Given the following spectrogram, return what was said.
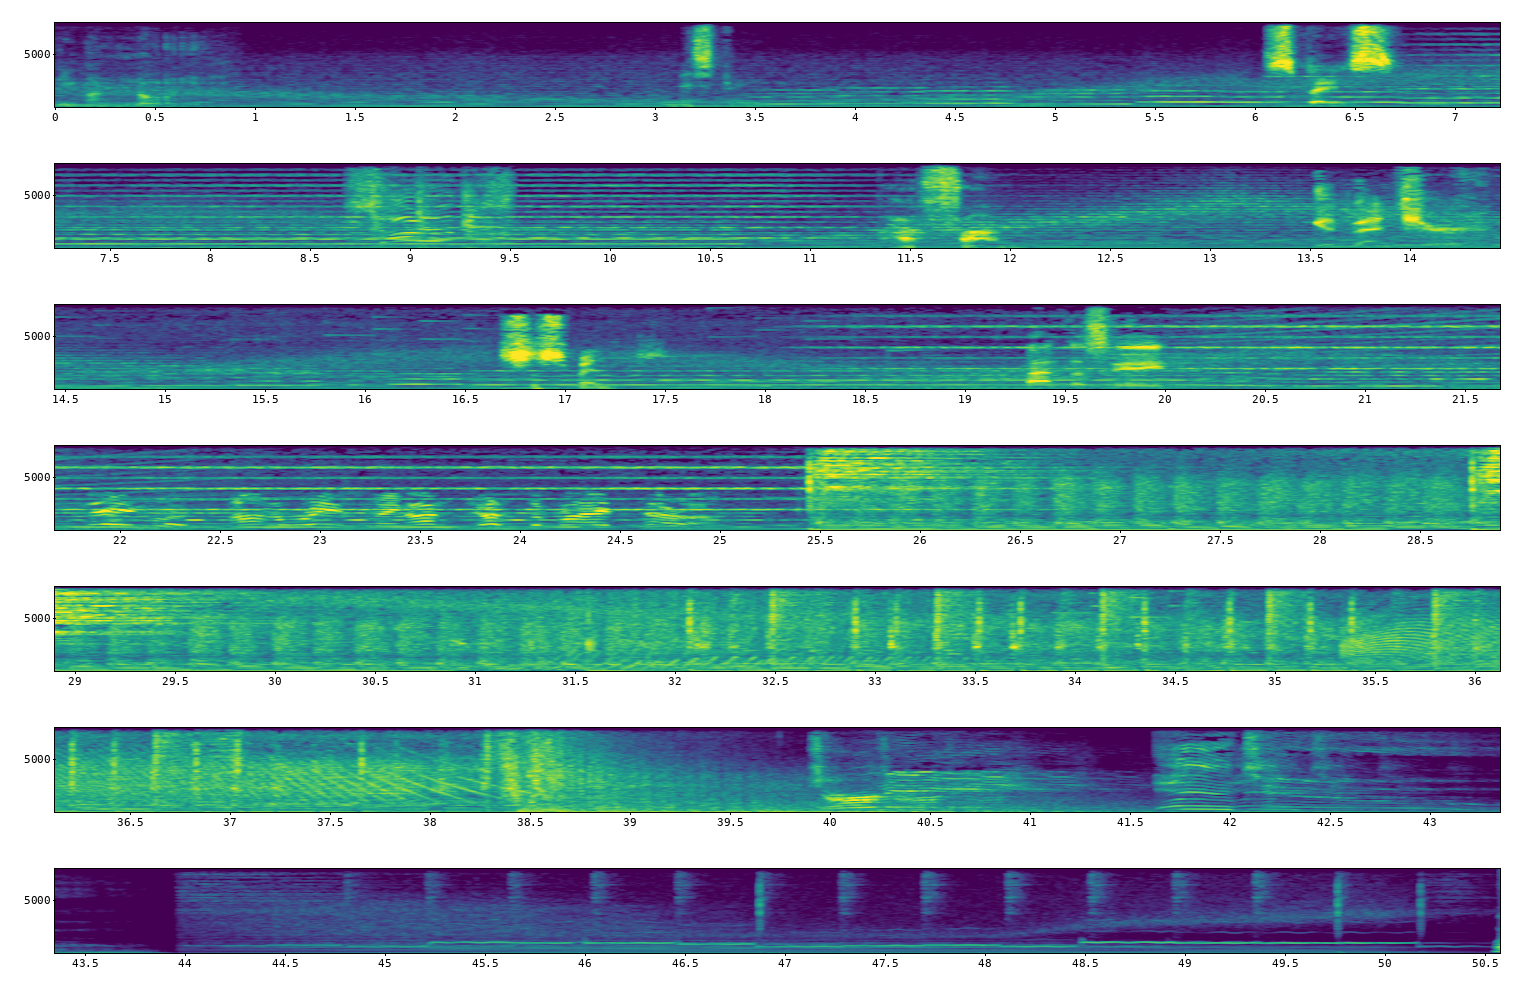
the unknown. Mystery. Space. Have fun. Adventure. Suspense. Fantasy. nameless, unreasoning, unjustified terror.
